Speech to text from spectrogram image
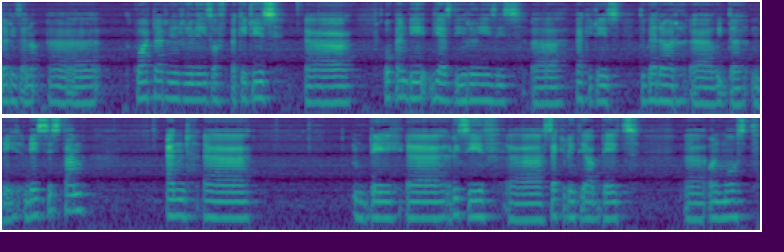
there is a uh, quarterly release of packages. Uh, OpenBSD releases uh, packages together uh, with the base system and uh, they uh, receive security updates on most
